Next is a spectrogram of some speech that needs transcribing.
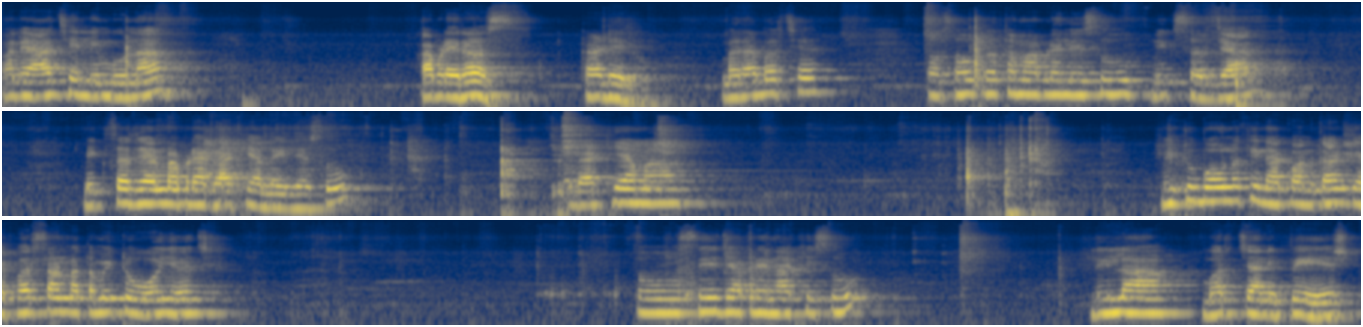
અને આ છે લીંબુના આપણે રસ કાઢેલો. બરાબર છે? તો સૌ પ્રથમ આપણે લઈશું મિક્સર જાર. મિક્સર જારમાં આપણે આ ગાંઠિયા લઈ લેશું. ગાંઠિયામાં મીઠું બહુ નથી નાખવાનું કારણ કે ફરસાણમાં તો મીઠું હોય જ. તો સેજ આપણે નાખીશું. લીલા મરચાંની પેસ્ટ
